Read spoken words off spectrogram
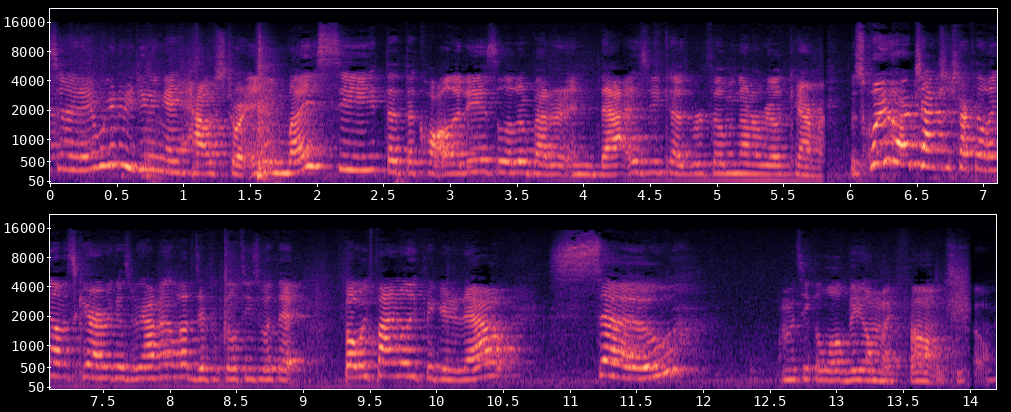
So today we're going to be doing a house tour and you might see that the quality is a little better and that is because we're filming on a real camera. It was quite hard to actually start filming on this camera because we are having a lot of difficulties with it, but we finally figured it out. So I'm going to take a little video on my phone. So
